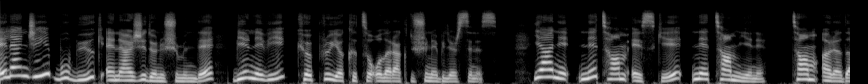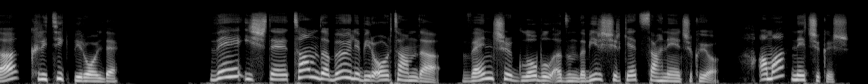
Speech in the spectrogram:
LNG'yi bu büyük enerji dönüşümünde bir nevi köprü yakıtı olarak düşünebilirsiniz. Yani ne tam eski ne tam yeni, tam arada kritik bir rolde. Ve işte tam da böyle bir ortamda Venture Global adında bir şirket sahneye çıkıyor. Ama ne çıkış?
